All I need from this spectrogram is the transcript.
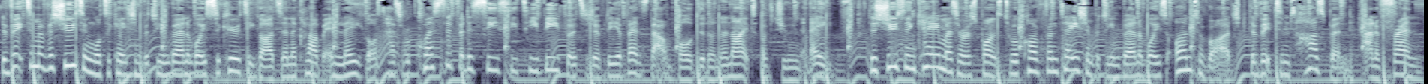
The victim of a shooting altercation between Burna Boy's security guards in a club in Lagos has requested for the CCTV footage of the events that unfolded on the night of June 8th. The shooting came as a response to a confrontation between Burna Boy's entourage, the victim's husband, and a friend.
